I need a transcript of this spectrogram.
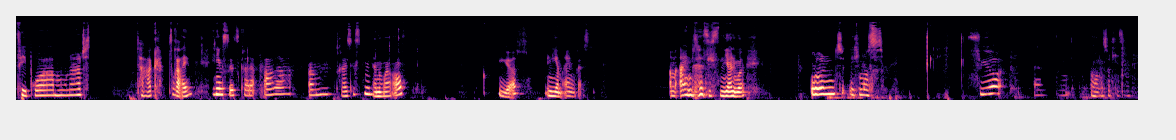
Februarmonat, Tag 3. Ich nehme es jetzt gerade aber am 30. Januar auf. Yes. Nee, am 31. Am 31. Januar. Und ich muss für. Ähm, oh, was wollte ich jetzt sagen?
